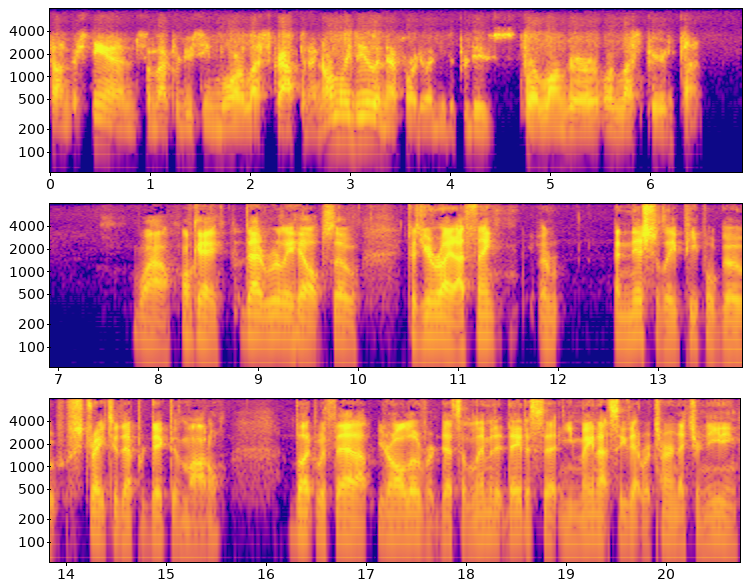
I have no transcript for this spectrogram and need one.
to understand am I producing more or less scrap than I normally do, and therefore do I need to produce for a longer or less period of time. Wow. Okay, that really helps. So, because you're right, I think uh, initially people go straight to that predictive model, but with that, you're all over it. That's a limited data set, and you may not see that return that you're needing.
